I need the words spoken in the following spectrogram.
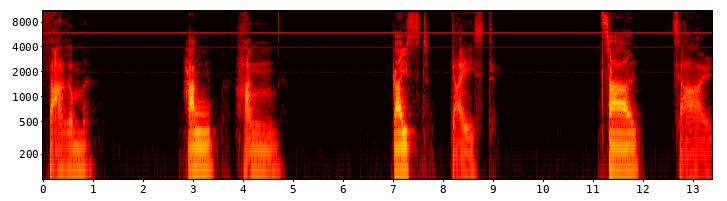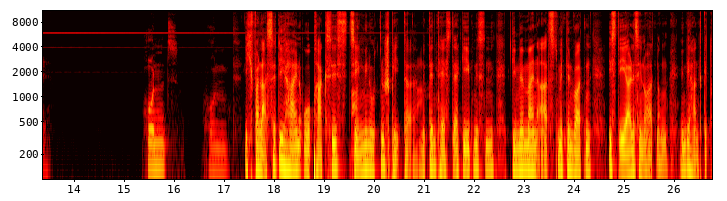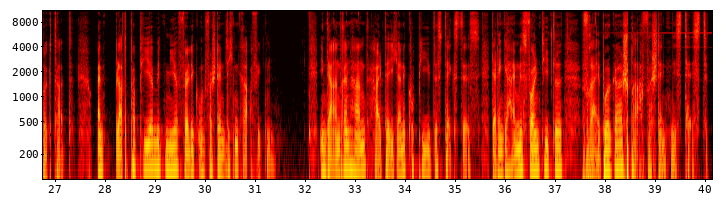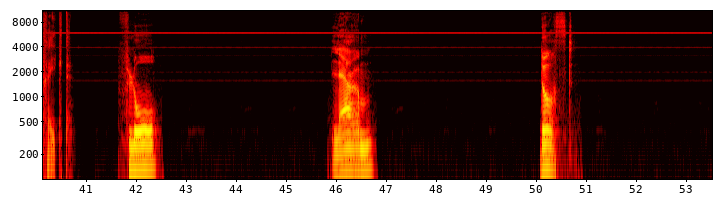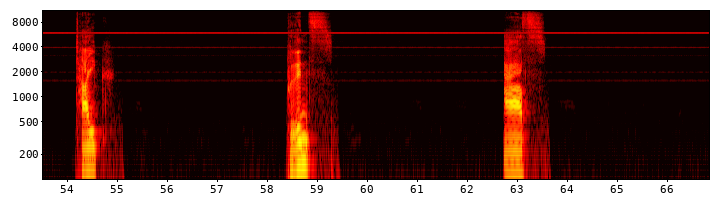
Farm, Hang, Hang, Geist, Geist, Zahl, Zahl, Hund, Hund. Ich verlasse die HNO-Praxis zehn Minuten später. Mit den Testergebnissen, die mir mein Arzt mit den Worten Ist eh alles in Ordnung in die Hand gedrückt hat. Ein Blatt Papier mit mir völlig unverständlichen Grafiken. In der anderen Hand halte ich eine Kopie des Textes, der den geheimnisvollen Titel Freiburger Sprachverständnistest trägt. Floh, Lärm, Durst, Teig, Prinz, Aas,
